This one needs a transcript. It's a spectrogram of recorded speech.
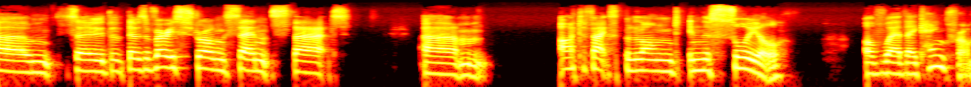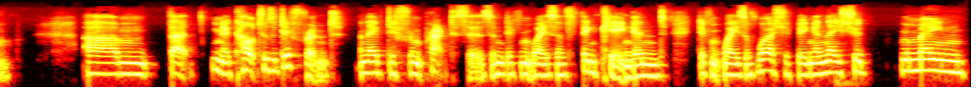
Um, so the, there was a very strong sense that um, artifacts belonged in the soil of where they came from. Um, that you know cultures are different and they have different practices and different ways of thinking and different ways of worshipping, and they should remain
